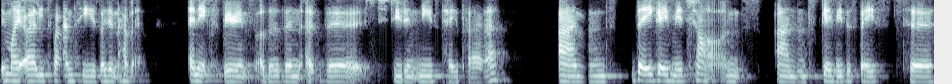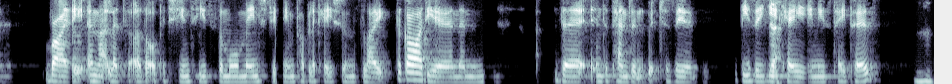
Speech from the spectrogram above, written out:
in my early twenties. I didn't have any experience other than at the student newspaper, and they gave me a chance and gave me the space to write, and that led to other opportunities for more mainstream publications like the Guardian and the Independent, which is a these are Yeah. UK newspapers. Mhm.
